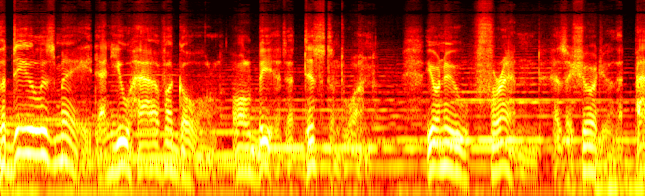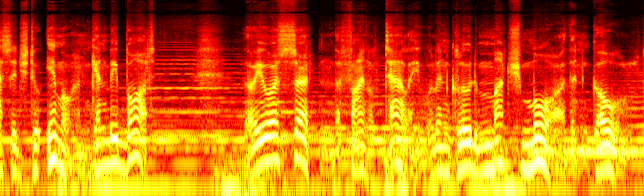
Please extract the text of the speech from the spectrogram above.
The deal is made, and you have a goal, albeit a distant one. Your new friend has assured you that passage to Imoen can be bought, though you are certain the final tally will include much more than gold.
